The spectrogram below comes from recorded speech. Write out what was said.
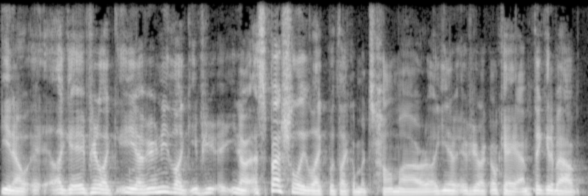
you know, like if you're like, you know, if you need like, if you, you know, especially like with like a Mitoma or like, you know, if you're like, okay, I'm thinking about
